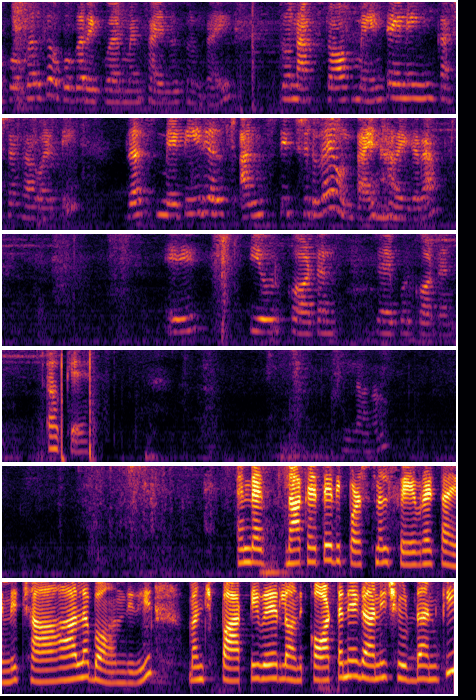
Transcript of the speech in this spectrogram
ఒక్కొక్కరికి ఒక్కొక్క రిక్వైర్మెంట్ సైజెస్ ఉంటాయి. సో నాకు స్టాక్ మెయింటైనింగ్ కష్టం కాబట్టి డ్రెస్ మెటీరియల్స్ అన్స్టిచ్డ్వే ఉంటాయి నా దగ్గర. ఇది pure cotton Jaipur cotton okay. ఇలాగా. అండ్ నాకైతే ఇది పర్సనల్ ఫేవరెట్ అయింది. చాలా బాగుంది ఇది. మంచి పార్టీ వేర్లో ఉంది. కాటనే కానీ చూడడానికి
